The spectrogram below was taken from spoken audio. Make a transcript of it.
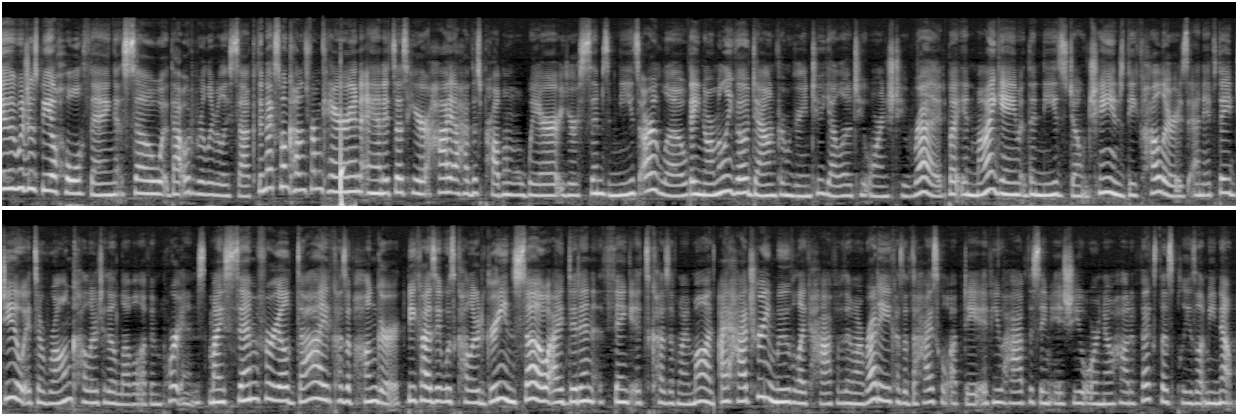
It would just be a whole thing. So that would really, really suck. The next one comes from Karen and it says here, Hi, I have this problem where your Sims needs are low. They normally go down from green to yellow to orange to red. But in my game, the needs don't change the colors. And if they do, it's a wrong color to the level of importance. My Sim for real died because of hunger because it was colored green. So I didn't think it's because of my mods. I had to remove like half of them already because of the high school update. If you have the same issue or know how to fix this, please let me know.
